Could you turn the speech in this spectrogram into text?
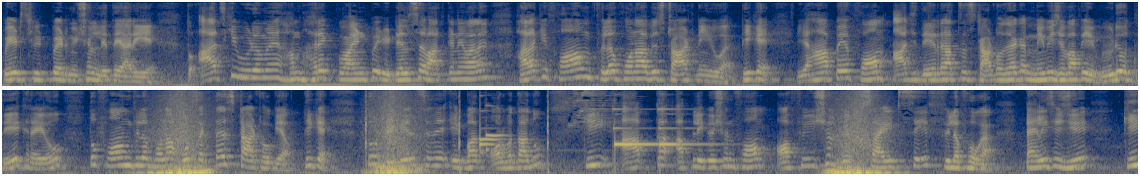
पेड सीट पर एडमिशन लेते आ रही है। तो आज की वीडियो में हम हर एक पॉइंट पे डिटेल से बात करने वाले हैं। हालाँकि फॉर्म फिलअप होना अभी स्टार्ट नहीं हुआ है, ठीक है? यहाँ पे फॉर्म आज देर रात से स्टार्ट हो जाएगा। मे बी जब आप ये वीडियो देख रहे हो तो फॉर्म फिलअप होना हो सकता है स्टार्ट हो गया, ठीक है? तो डिटेल से मैं एक बात और बता दूँ कि आपका अप्लीकेशन फॉर्म ऑफिशियल वेबसाइट से फिलअप होगा। पहली चीज़ ये कि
